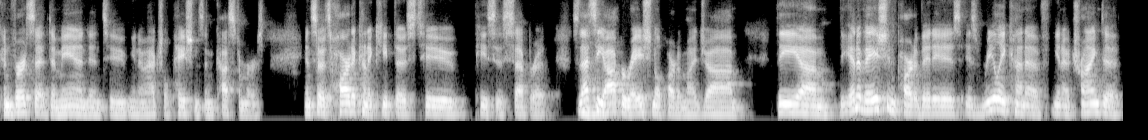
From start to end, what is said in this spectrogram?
converts that demand into you know actual patients and customers. And so it's hard to kind of keep those two pieces separate. So that's mm-hmm. the operational part of my job. The um, the innovation part of it is is really kind of you know trying to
